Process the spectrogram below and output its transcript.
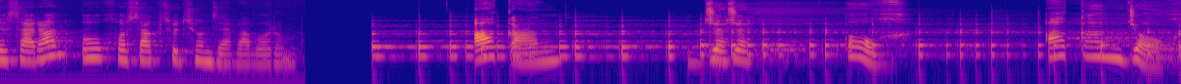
լսարան ու խոսակցություն ձևավորում։ Ական ջ օղ ականջող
